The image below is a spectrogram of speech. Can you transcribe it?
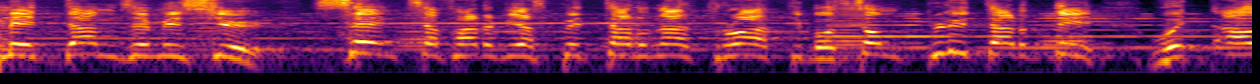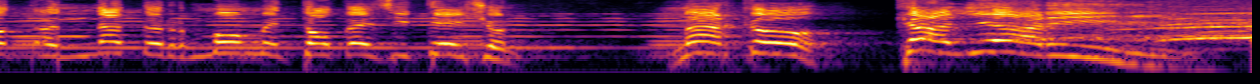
Mesdames et messieurs, senza farvi aspettare un altro attimo, sans plus tarder, without another moment of hesitation, Marco Cagliari!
